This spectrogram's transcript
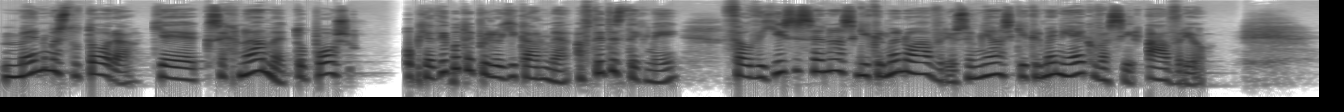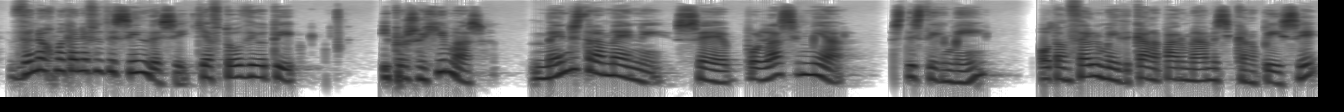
μένουμε στο τώρα και ξεχνάμε το πώς οποιαδήποτε επιλογή κάνουμε αυτή τη στιγμή θα οδηγήσει σε ένα συγκεκριμένο αύριο, σε μια συγκεκριμένη έκβαση αύριο. Δεν έχουμε κάνει αυτή τη σύνδεση και αυτό διότι η προσοχή μας μένει στραμμένη σε πολλά σημεία στη στιγμή, όταν θέλουμε ειδικά να πάρουμε άμεση ικανοποίηση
